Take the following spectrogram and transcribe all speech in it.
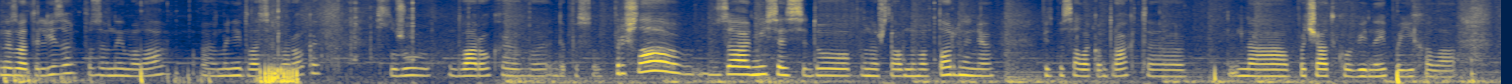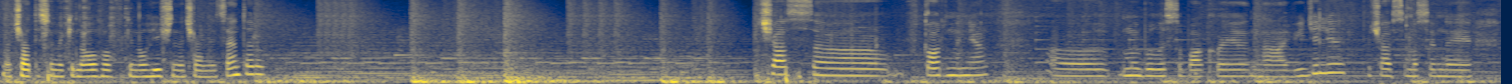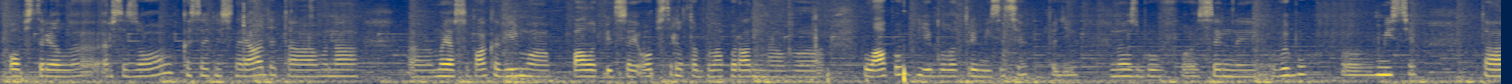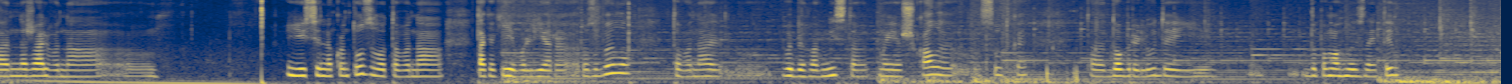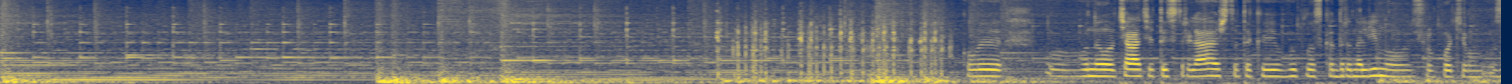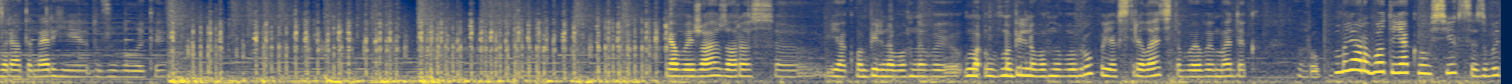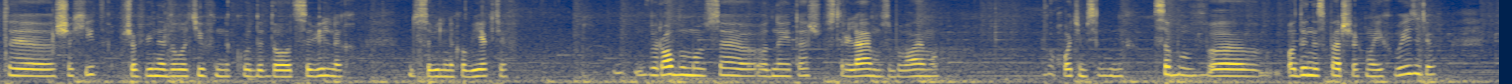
Мене звати Ліза, позивний мала. Е, Мені 22 роки. Служу два роки в ДПСУ. Прийшла за місяць до повноштабного вторгнення, підписала контракт. Е, На початку війни поїхала навчатися на кінолога в кінологічний навчальний центр. Час е, вторгнення ми були з собакою на відділі. Почався масивний обстріл РСЗО, касетні снаряди, та вона, е, моя собака Вільма, впала під цей обстріл та була поранена в лапу. Їй було три місяці тоді. У нас був е, сильний вибух е, в місті, та, на жаль, вона. е, Її сильно контузило, та вона, так як її вольєр розбило, то вона е, вибігла в місто. Ми її шукали сутки, та добрі люди її допомогли знайти. Коли вони летять і ти стріляєш, це такий виплеск адреналіну, що потім заряд енергії дуже великий. Я виїжджаю зараз е, як мобільно-вогневий в мобільну вогневу групу, як стрілець та бойовий медик групи. Моя робота, як і у всіх, це збити шахід, щоб він не долетів нікуди до цивільних, до цивільних об'єктів. Робимо все одне і те ж, стріляємо, збиваємо, охотимося на них. Це був е, один із перших моїх виїздів.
